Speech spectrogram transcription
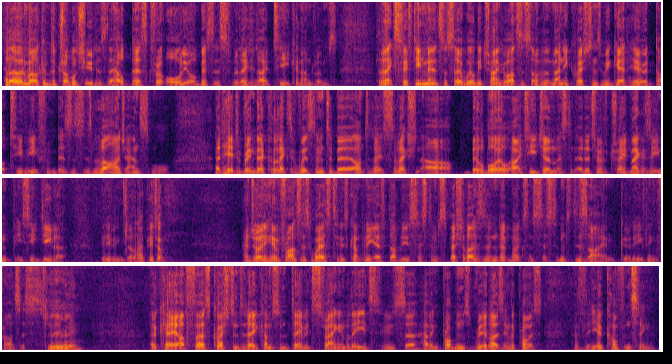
Hello and welcome to Troubleshooters, the help desk for all your business-related IT conundrums. For the next 15 minutes or so, we'll be trying to answer some of the many questions we get here at .tv from businesses large and small. And here to bring their collective wisdom to bear on today's selection are Bill Boyle, IT journalist and editor of trade magazine PC Dealer. Good evening, Bill. Hi, Peter. And joining him, Francis West, whose company FW Systems specializes in networks and systems design. Good evening, Francis. Good evening. Okay, our first question today comes from David Strang in Leeds, who's uh, having problems realizing the promise of video conferencing.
